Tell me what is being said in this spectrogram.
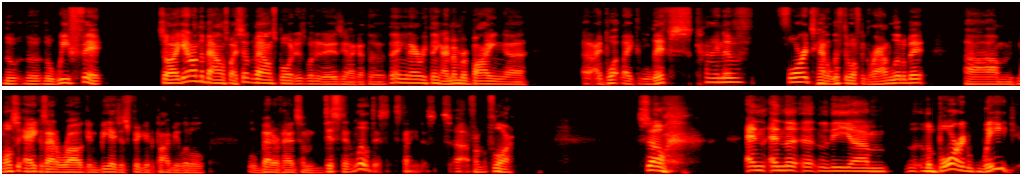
the the, the Wii Fit, so I get on the balance board. I set the balance board is what it is. You know, I got the thing and everything. I remember buying uh I bought like lifts kind of for it to kind of lift it off the ground a little bit. Um, mostly A because I had a rug, and B I just figured it'd probably be a little, little better if I had some distant, little distance, tiny distance uh, from the floor. So, and and the uh, the um the board weighed you.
